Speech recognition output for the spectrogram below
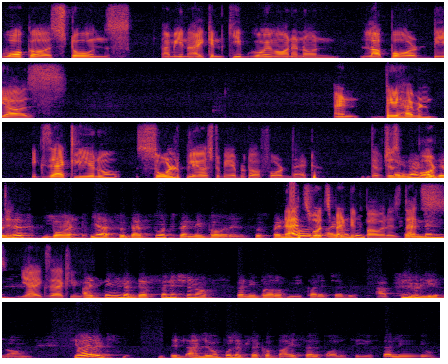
Walker, Stones. I mean, I can keep going on and on. Laporte, Dias, and they haven't exactly, you know, sold players to be able to afford that. They've just exactly. bought They've them. just bought. Yeah. So that's what spending power is. So spending That's power. what spending power is. spending. That's yeah, exactly. I think the definition of spending power of Micah Richards is absolutely wrong. Here it's it, at Liverpool it's like a buy sell policy. You sell, you buy.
